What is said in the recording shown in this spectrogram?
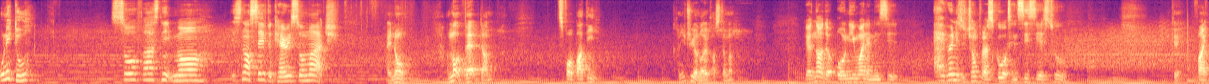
Only two? So fast, need more. It's not safe to carry so much. I know. I'm not that dumb. It's for a party. Can you treat a loyal customer? You're not the only one that needs it. Everyone needs to chong for their schoolworks and CCAs too. Okay, fine.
